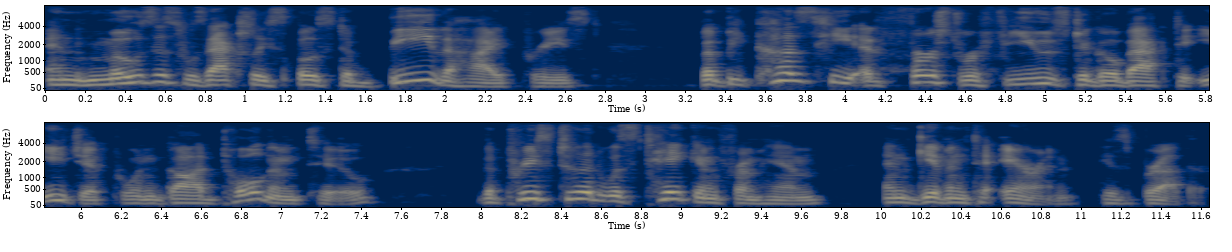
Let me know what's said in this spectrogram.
and Moses was actually supposed to be the high priest, but because he at first refused to go back to Egypt when God told him to, the priesthood was taken from him and given to Aaron, his brother.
